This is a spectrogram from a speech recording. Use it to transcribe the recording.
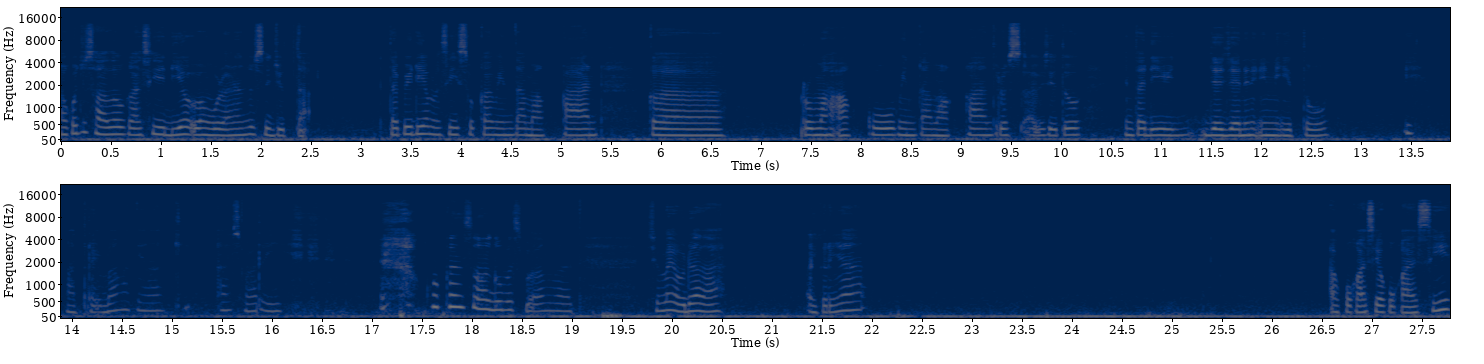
aku tuh selalu kasih dia uang bulanan tuh sejuta. Tapi dia masih suka minta makan ke rumah aku minta makan terus abis itu minta dijajanin ini itu. Ih matre banget nih laki. Ah sorry aku kan soal gemes banget. Cuma ya udahlah. Akhirnya aku kasih aku kasih.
